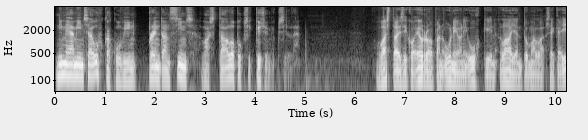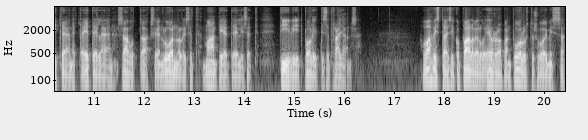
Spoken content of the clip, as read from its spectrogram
Nimeämiinsä uhkakuviin Brendan Sims vastaa lopuksi kysymyksillä. Vastaisiko Euroopan unioni uhkiin laajentumalla sekä itään että etelään saavuttaakseen luonnolliset, maantieteelliset, tiiviit poliittiset rajansa? Vahvistaisiko palvelu Euroopan puolustusvoimissa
